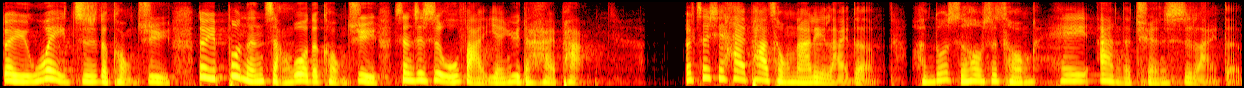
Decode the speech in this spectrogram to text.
对于未知的恐惧，对于不能掌握的恐惧，甚至是无法言喻的害怕。而这些害怕从哪里来的？很多时候是从黑暗的权势来的。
